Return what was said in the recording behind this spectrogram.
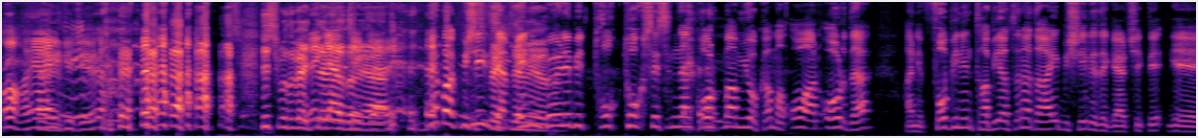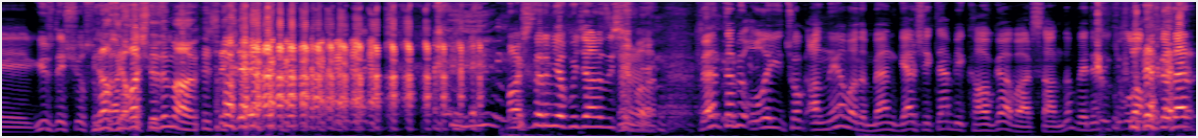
o hayal gücü Hiç bunu beklemiyordum ya. gerçekler. Ve bak bir şey Hiç diyeceğim. Benim beklemiyordum. böyle bir tok tok sesinden korkmam yok ama o an orada hani fobinin tabiatına dair bir şeyle de gerçekte e, yüzleşiyorsun. Biraz yavaş dedim mi abi? Şey, Başlarım yapacağınız işi falan. Ben tabii olayı çok anlayamadım. Ben gerçekten bir kavga var sandım ve dedim ki ulan bu kadar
